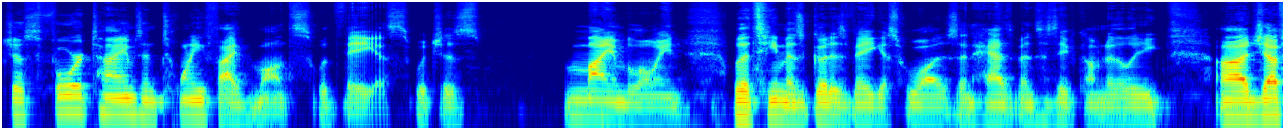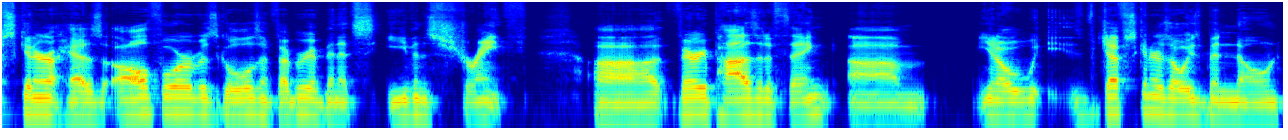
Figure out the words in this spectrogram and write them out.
just four times in 25 months with Vegas, which is mind blowing with a team as good as Vegas was and has been since they've come to the league. Uh, Jeff Skinner has all four of his goals in February have been at even strength. Uh, very positive thing. Um, you know, we, Jeff Skinner's always been known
